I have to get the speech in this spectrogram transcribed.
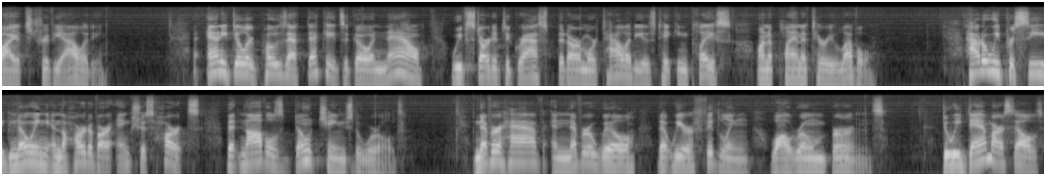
by its triviality? Annie Dillard posed that decades ago, and now we've started to grasp that our mortality is taking place on a planetary level. How do we proceed knowing in the heart of our anxious hearts that novels don't change the world? Never have and never will, that we are fiddling while Rome burns. Do we damn ourselves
